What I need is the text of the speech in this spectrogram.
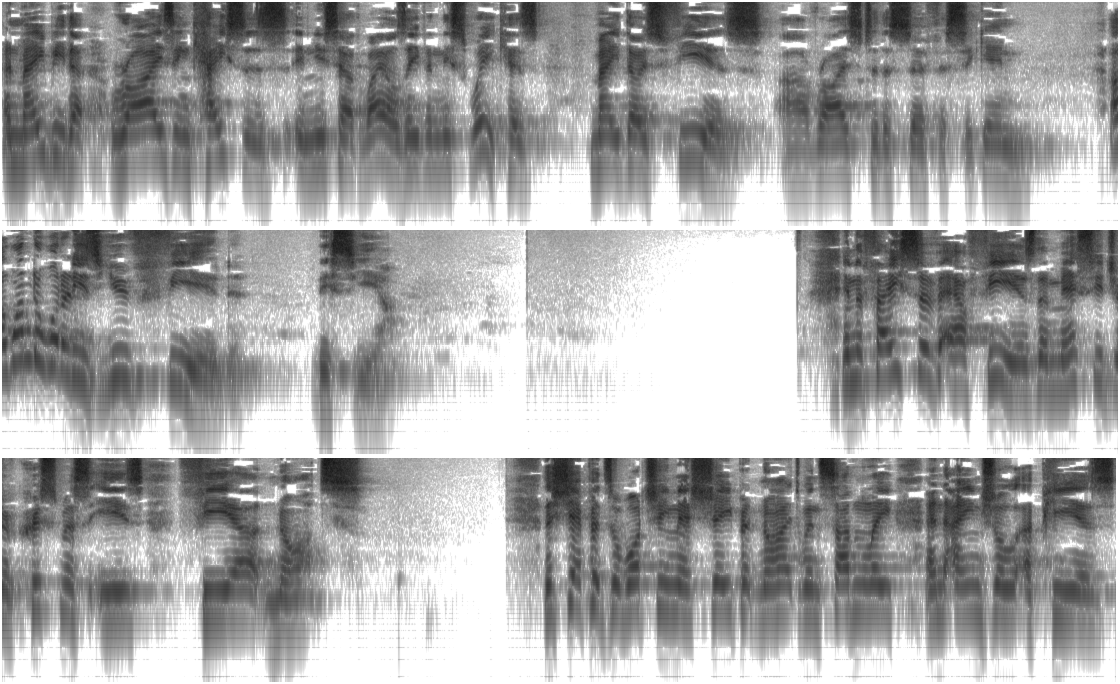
And maybe the rise in cases in New South Wales, even this week, has made those fears uh, rise to the surface again. I wonder what it is you've feared this year. In the face of our fears, the message of Christmas is fear not. The shepherds are watching their sheep at night when suddenly an angel appears.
